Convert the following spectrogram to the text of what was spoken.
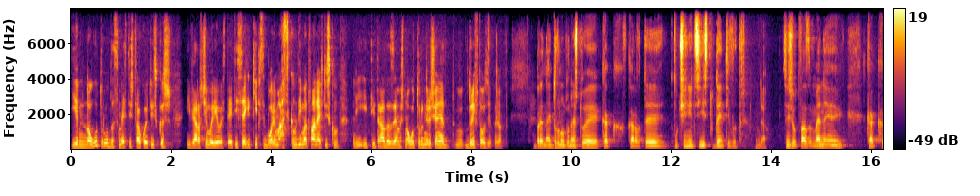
И е много трудно да сместиш това, което искаш и вярваш, че има real estate и всеки екип се бори, аз искам да има това нещо, искам. Нали? И ти трябва да вземеш много трудни решения дори в този период. Добре, най-трудното нещо е как вкарвате ученици и студенти вътре. Да. В смисъл това за мен е как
